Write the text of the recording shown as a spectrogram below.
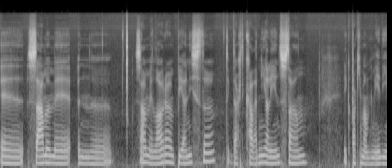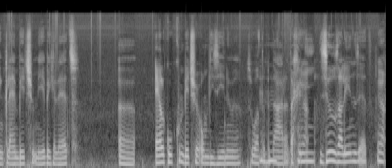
Eh, samen, met een, eh, samen met Laura, een pianiste. Want ik dacht, ik ga daar niet alleen staan. Ik pak iemand mee die een klein beetje mee begeleidt. Eigenlijk ook een beetje om die zenuwen zo wat te Mhm. bedaren. Dat je Ja. niet ziels alleen bent. Ja.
